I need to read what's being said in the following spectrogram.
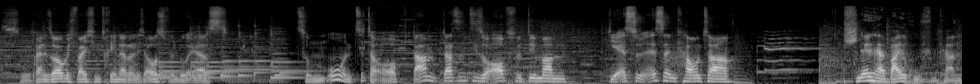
So, keine Sorge, ich weiche dem Trainer da nicht aus, wenn du erst zum... Oh, ein Zitterorb. Da, da sind diese Orbs, mit denen man die S&S-Encounter schnell herbeirufen kann.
